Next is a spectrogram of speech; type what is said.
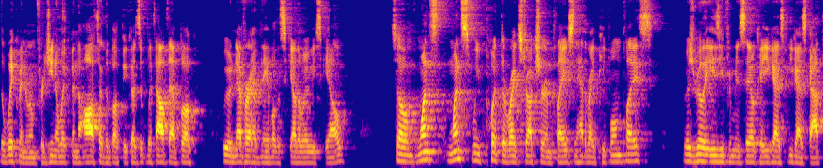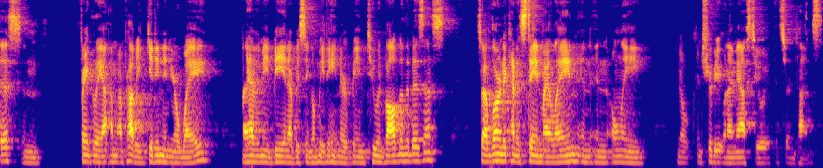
the Wickman Room for Gino Wickman, the author of the book, because without that book we would never have been able to scale the way we scaled. So once once we put the right structure in place and had the right people in place, it was really easy for me to say, okay, you guys you guys got this. And frankly, I'm, I'm probably getting in your way by having me be in every single meeting or being too involved in the business. So I've learned to kind of stay in my lane and, and only you know contribute when I'm asked to at certain times.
